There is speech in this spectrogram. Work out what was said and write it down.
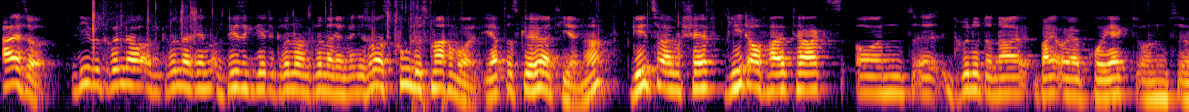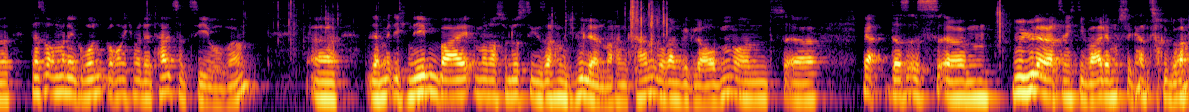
Also, liebe Gründer und Gründerinnen und designierte Gründer und Gründerinnen, wenn ihr sowas Cooles machen wollt, ihr habt das gehört hier, ne? Geht zu eurem Chef, geht auf Halbtags und äh, gründet danach bei euer Projekt. Und äh, das war auch immer der Grund, warum ich mal der Teilzeit-CEO war. Äh, damit ich nebenbei immer noch so lustige Sachen mit Julian machen kann, woran wir glauben. Und äh, ja, das ist, ähm, nur Julian hatte nicht die Wahl, der musste ganz rüber.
